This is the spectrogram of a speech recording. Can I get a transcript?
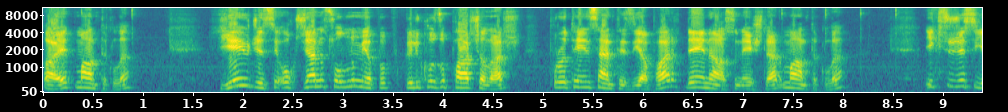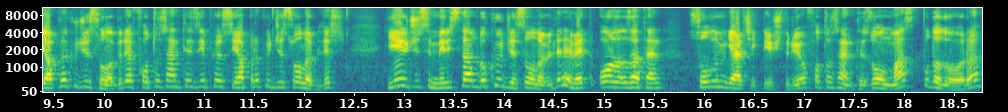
Gayet mantıklı. Y hücresi oksijenli solunum yapıp glikozu parçalar. Protein sentezi yapar. DNA'sını eşler. Mantıklı. X hücresi yaprak hücresi olabilir. E, fotosentez yapıyorsa yaprak hücresi olabilir. Y hücresi meristem doku hücresi olabilir. Evet orada zaten solunum gerçekleştiriyor. Fotosentez olmaz. Bu da doğru.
